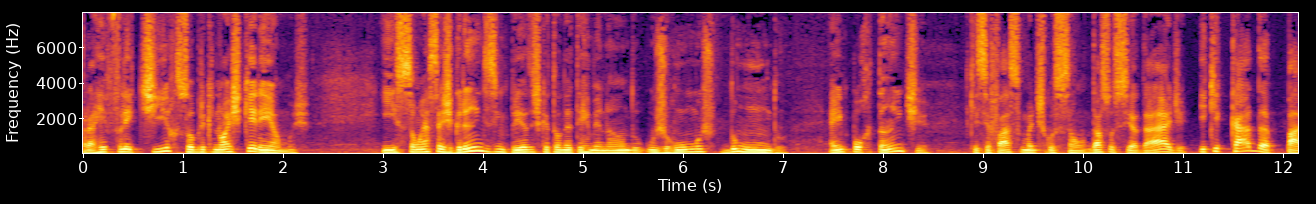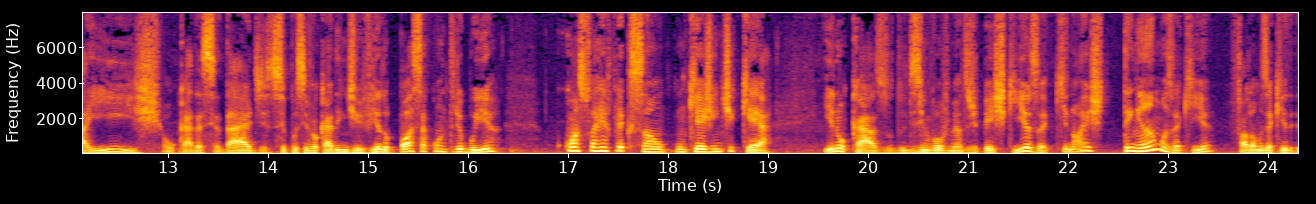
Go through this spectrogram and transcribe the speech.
para refletir sobre o que nós queremos. E são essas grandes empresas que estão determinando os rumos do mundo. É importante que se faça uma discussão da sociedade e que cada país ou cada cidade, se possível, cada indivíduo possa contribuir com a sua reflexão, com o que a gente quer. E no caso do desenvolvimento de pesquisa, que nós tenhamos aqui, falamos aqui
